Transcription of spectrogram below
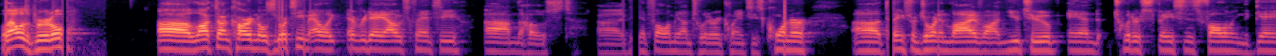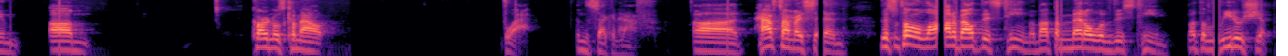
Well, that was brutal. Uh, Locked on Cardinals, your team Alec, every day. Alex Clancy, I'm the host. Uh, you can follow me on Twitter at Clancy's Corner. Uh, thanks for joining live on YouTube and Twitter Spaces following the game. Um, Cardinals come out flat in the second half. Uh, halftime, I said this will tell a lot about this team, about the metal of this team, about the leadership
